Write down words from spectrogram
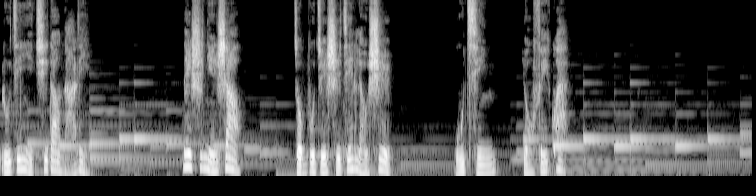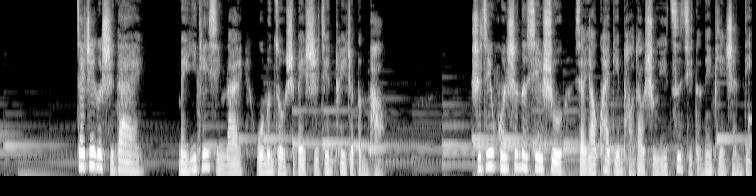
如今已去到哪里？那时年少，总不觉时间流逝，无情又飞快。在这个时代，每一天醒来，我们总是被时间推着奔跑，使尽浑身的解数，想要快点跑到属于自己的那片山顶。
